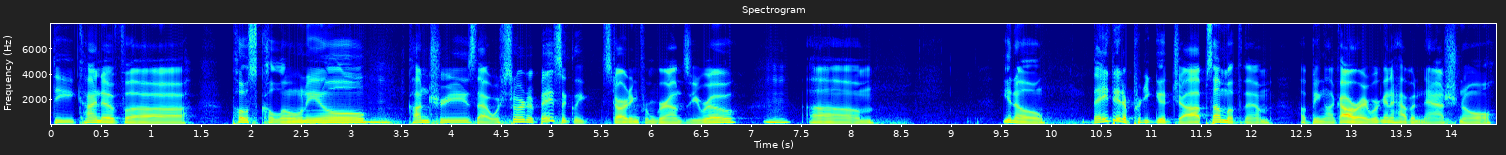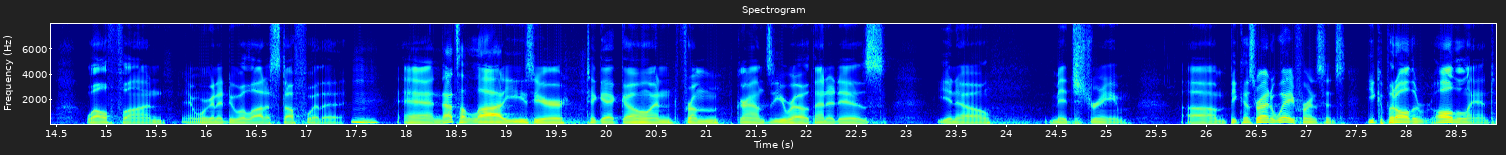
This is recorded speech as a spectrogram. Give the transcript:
the kind of uh, post-colonial Mhm. countries that were sort of basically starting from ground zero. Mhm. Um, you know, they did a pretty good job. Some of them of being like, all right, we're gonna have a national wealth fund, and we're gonna do a lot of stuff with it Mhm. and that's a lot easier to get going from ground zero than it is, you know, midstream. Um, because right away, for instance, you could put all the all the land,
